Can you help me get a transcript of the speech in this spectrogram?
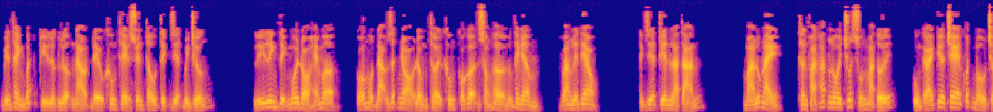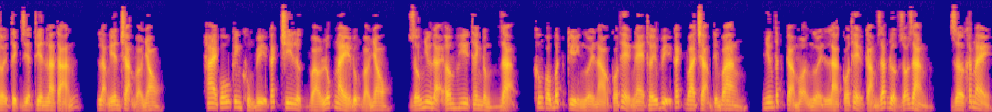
biến thành bất kỳ lực lượng nào đều không thể xuyên tấu tịch diệt bình chướng. Lý linh tịnh môi đỏ hé mở, có một đạo rất nhỏ đồng thời không có gợn sóng hở hững thanh âm, vang lên theo. Tịch diệt thiên la tán. Mà lúc này, thần phạt hắc lôi chút xuống mà tới cùng cái kia che khuất bầu trời tịch diệt thiên la tán, lặng yên chạm vào nhau. Hai cỗ kinh khủng vị cách chi lực vào lúc này đụng vào nhau, giống như đại âm hy thanh đồng dạng, không có bất kỳ người nào có thể nghe thấy vị cách va chạm tiếng vang, nhưng tất cả mọi người là có thể cảm giác được rõ ràng, giờ khắc này,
